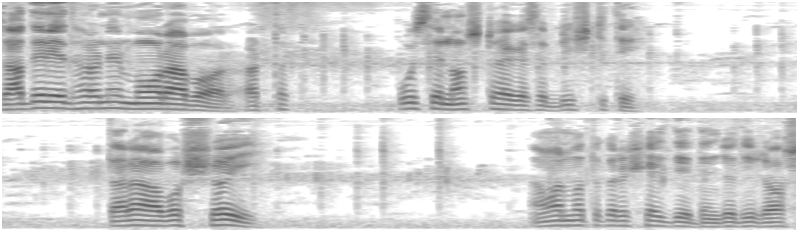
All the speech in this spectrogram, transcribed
যাদের এ ধরনের মরা বর, অর্থাৎ পুষে নষ্ট হয়ে গেছে বৃষ্টিতে তারা অবশ্যই আমার মতো করে সেচ দিয়ে দেন, যদি রস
